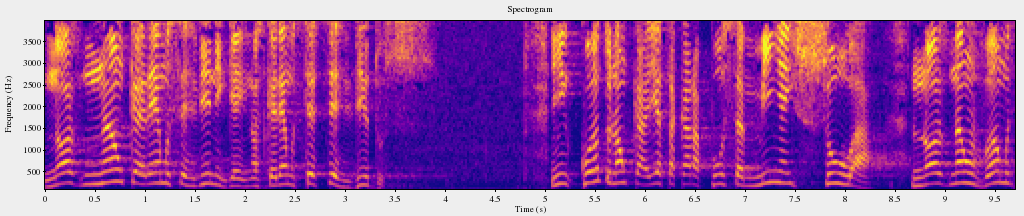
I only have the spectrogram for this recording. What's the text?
Nós não queremos servir ninguém, nós queremos ser servidos. Enquanto não cair essa carapuça minha e sua, nós não vamos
